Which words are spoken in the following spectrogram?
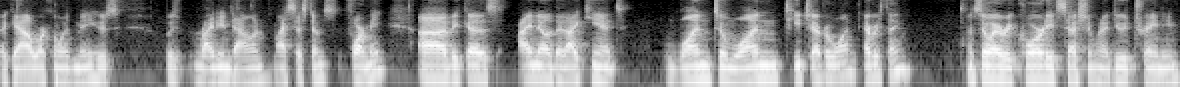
a, gal working with me who's who's writing down my systems for me uh, because I know that I can't one to one teach everyone everything. And so I record each session when I do training.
